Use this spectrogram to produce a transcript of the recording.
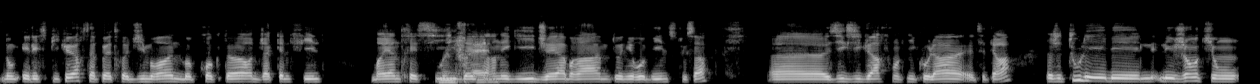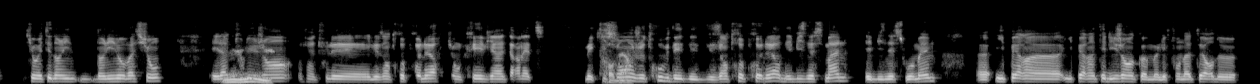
donc et les speakers, ça peut être Jim Rohn, Bob Proctor, Jack Canfield, Brian Tracy, Dale Carnegie, Jay Abraham, Tony Robbins, tout ça, euh, Zig Ziglar, Frank Nicolas, etc. Là, j'ai tous les, les, les, gens qui ont qui ont été dans l'innovation. Et là tous les gens, enfin tous les, les entrepreneurs qui ont créé via Internet mais qui sont, je trouve, des, des, des, entrepreneurs, des businessmen et businesswomen euh, hyper euh, hyper intelligents, comme les fondateurs de,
